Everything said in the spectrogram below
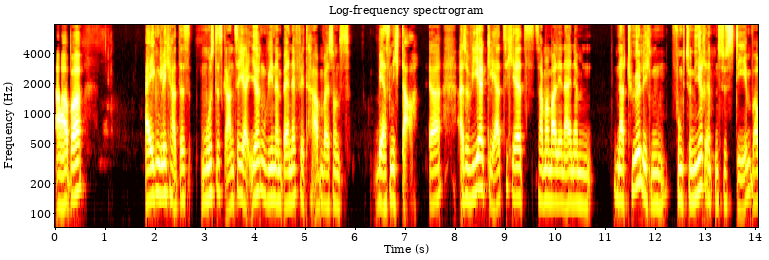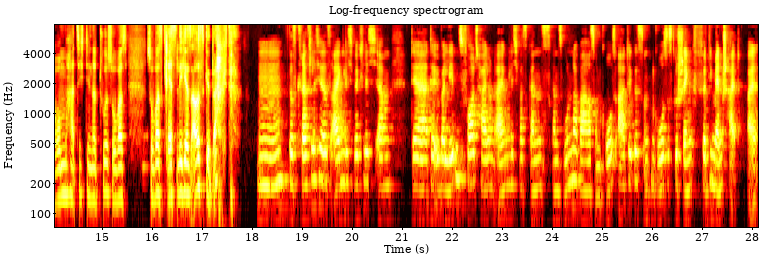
Aber eigentlich hat das muss das Ganze ja irgendwie 'nen Benefit haben, weil sonst wäre es nicht da, ja? Also, wie erklärt sich jetzt, sagen wir mal, in einem natürlichen, funktionierenden System, warum hat sich die Natur so was so was Grässliches ausgedacht? Mhm. Das Grässliche ist eigentlich wirklich, ähm, der der Überlebensvorteil und eigentlich was ganz, ganz Wunderbares und Großartiges und 'n großes Geschenk für die Menschheit. Weil,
